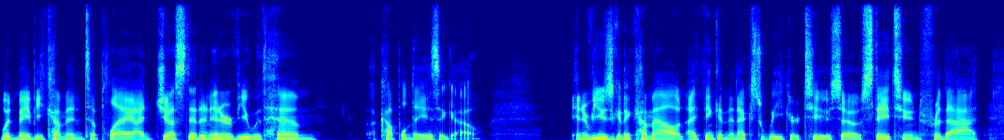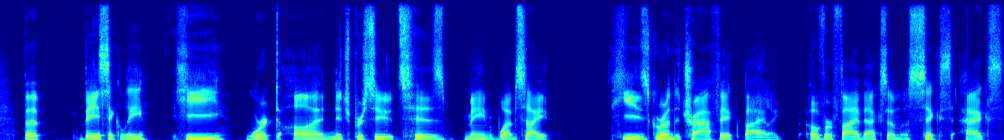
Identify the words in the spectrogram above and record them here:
would maybe come into play. I just did an interview with him a couple days ago interview is going to come out, I think, in the next week or two. So stay tuned for that. But basically, he worked on Niche Pursuits, his main website. He's grown the traffic by like over 5x, almost 6x.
